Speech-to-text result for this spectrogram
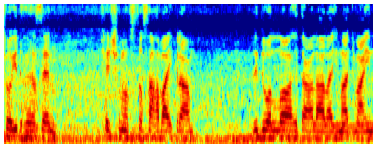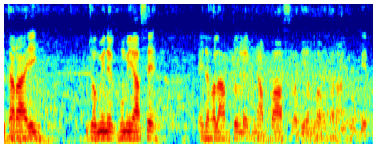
শহীদ হয়েছেন সেই সমস্ত সাহাবা ইকরাম রিদুয়াল্লাহ তাল আলহিমাজমাইন তারা এই জমিনে ঘুমিয়ে আছে। এটা হলো আবদুল্লাহ ইবনে আব্বাস রদিয়াল্লাহ তাআলা আনহু গেট।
